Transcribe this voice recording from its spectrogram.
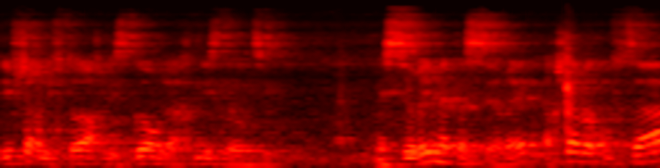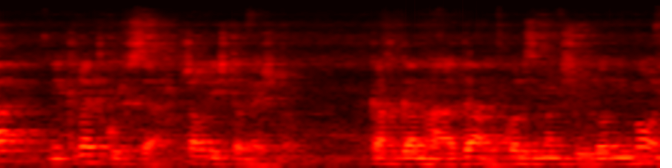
אי אפשר לפתוח, לסגור, להכניס, להוציא. מסירים את הסרט, עכשיו הקופסה נקראת קופסה, אפשר להשתמש בה. כך גם האדם, כל זמן שהוא לא נימול,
